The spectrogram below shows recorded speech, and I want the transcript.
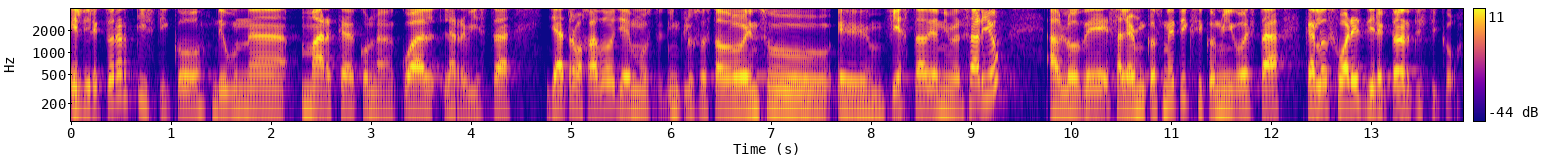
el director artístico de una marca con la cual la revista ya ha trabajado, ya hemos incluso estado en su eh, fiesta de aniversario. Hablo de Salerm Cosmetics y conmigo está Carlos Juárez, director artístico.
